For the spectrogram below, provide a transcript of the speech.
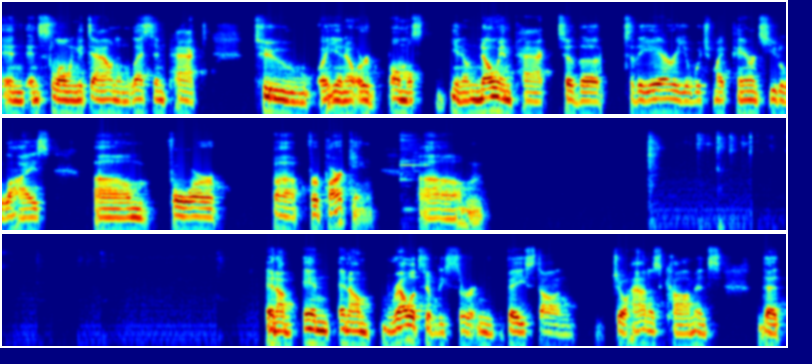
and, and slowing it down and less impact to, uh, you know, or almost, you know, no impact to the, to the area which my parents utilize um, for, uh, for parking. Um, and I'm and and I'm relatively certain, based on Johanna's comments, that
